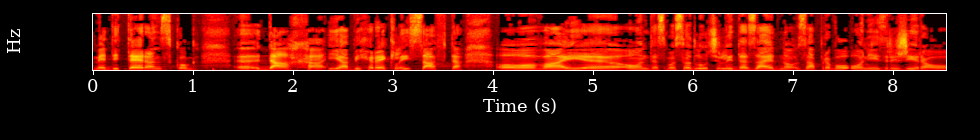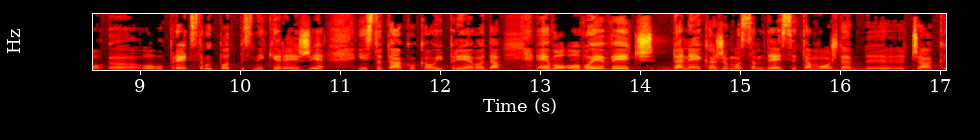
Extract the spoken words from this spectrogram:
mediteranskog e, daha, ja bih rekla i safta, ovaj, e, onda smo se odlučili da zajedno, zapravo on je izrežirao ovu predstavu i potpisnik je režije, isto tako kao i prijevoda. Evo, ovo je već, da ne kažem 80, a možda čak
